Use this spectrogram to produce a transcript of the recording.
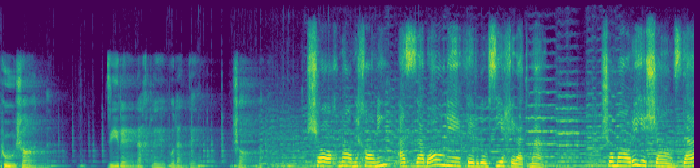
پوشان زیر نخل بلند شاهنامه. شاهنامه خوانی از زبان فردوسی خردمند. شماره شانزده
